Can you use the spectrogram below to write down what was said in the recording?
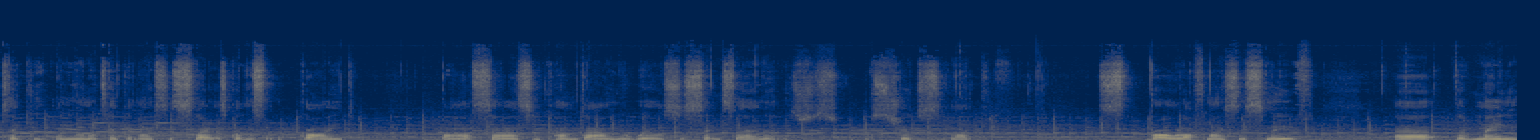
take it and you want to take it nice and slow, it's got this little guide bar. So as you come down, your wheels just sits there, and it, just, should like roll off nice and smooth. Uh, the main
